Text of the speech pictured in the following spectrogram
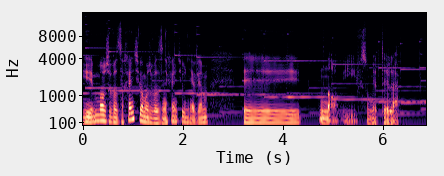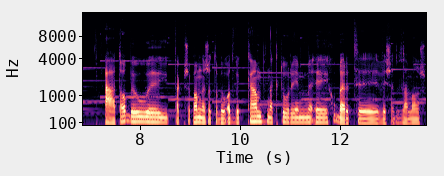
I może was zachęcił, może was zniechęcił, nie wiem. Yy, no i w sumie tyle. A to był, y, tak przypomnę, że to był odwyk kamp, na którym y, Hubert wyszedł za mąż.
